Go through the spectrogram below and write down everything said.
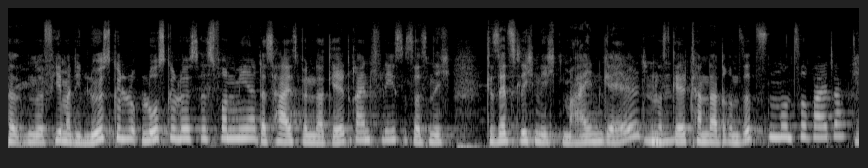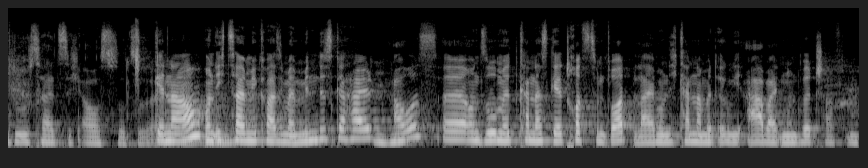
eine Firma, die losgel losgelöst ist von mir. Das heißt, wenn da Geld reinfließt, ist das nicht gesetzlich nicht mein Geld und das Geld kann da drin sitzen und so weiter. Du zahlst dich aus sozusagen. Genau, und ich zahle mir quasi mein Mindestgehalt aus äh, und somit kann das Geld trotzdem dort bleiben und ich kann damit irgendwie arbeiten und wirtschaften.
